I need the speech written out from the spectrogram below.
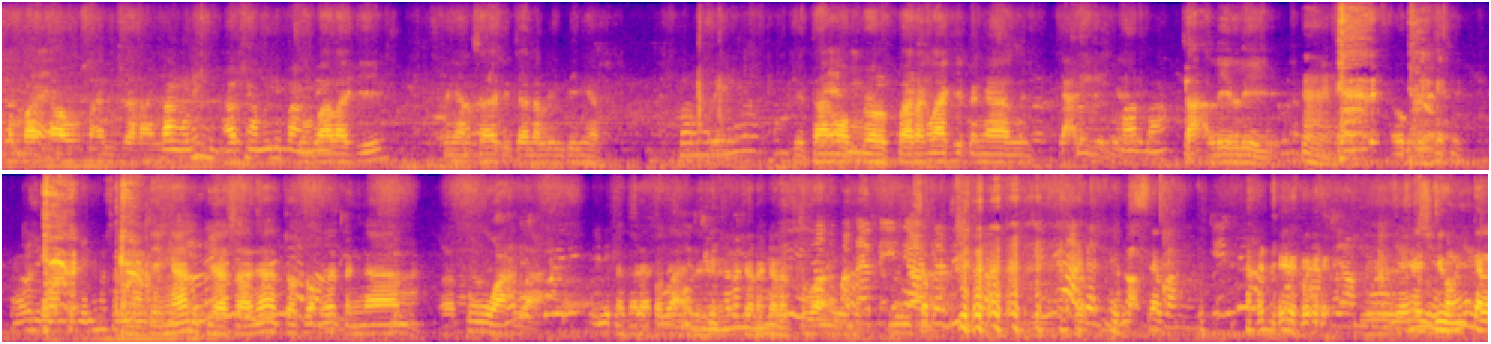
lembakau saat di sana. Bang Ling harus ngambil Bang Jumpa lagi dengan saya di channel Lintinger. Kita ngobrol bareng lagi dengan Bang. Cak Lili. Oke. Lintingan biasanya cocoknya dengan eh, tua lah. ini gara-gara tua. Gara-gara tua. ini ada di ini ada di. Ini Ya ini jungkel.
